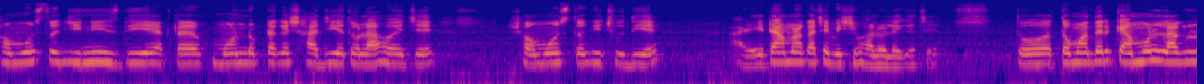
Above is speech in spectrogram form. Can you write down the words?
সমস্ত জিনিস দিয়ে একটা মণ্ডপটাকে সাজিয়ে তোলা হয়েছে, সমস্ত কিছু দিয়ে। আর এটা আমার কাছে বেশি ভালো লেগেছে। তো তোমাদের কেমন লাগল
